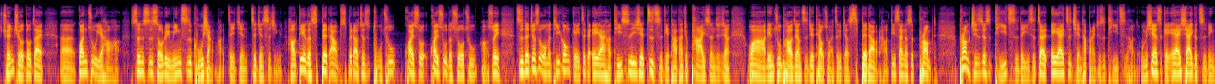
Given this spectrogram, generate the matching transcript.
全球都在呃关注也好哈，深思熟虑、冥思苦想哈，这件这件事情。好，第二个 spit out，spit out 就是吐出。快速快速的说出，好，所以指的就是我们提供给这个 AI 哈，提示一些字词给他，他就啪一声就这样，哇，连珠好这样直接跳出来，这个叫 spit out。好，第三个是 prompt，prompt 其实就是提词的意思，在 AI 之前它本来就是提词，好，我们现在是给 AI 下一个指令，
